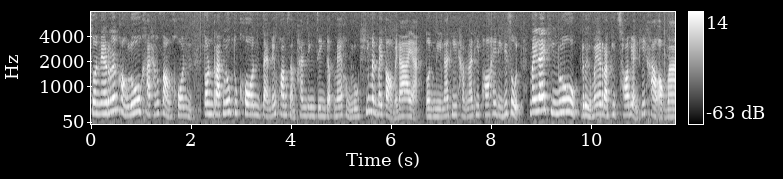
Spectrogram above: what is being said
ส่วนในเรื่องของลูกค่ะทั้งสองคน ตนรักลูกทุกคน แต่ด้วยความสัมพันธ์จริง ๆ กับแม่ของลูกที่มันไปต่อไม่ได้อะตนมีหน้าที่ทำหน้าที่พ่อให้ดีที่สุด ไม่ได้ทิ้งลูกหรือไม่รับผิดชอบอย่างที่ข่าวออกมา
